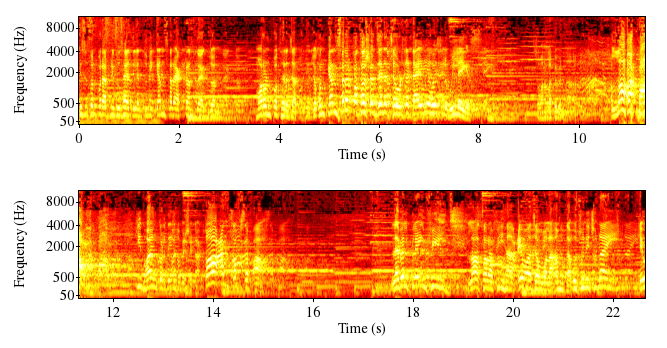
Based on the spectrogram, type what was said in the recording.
কিছুক্ষণ পরে আপনি বুঝাই দিলেন, তুমি ক্যান্সারে আক্রান্ত একজন। মরণ পথের যাত্রী। যখন ক্যান্সারের কথা সে জেনেছে, ওর যে ডায়রিয়া হয়েছিল ভুললেই গেছে। সুবহানাল্লাহ কইবেন না। আল্লাহ কি ভয়ঙ্কর দিন হবে সেটা। কান সাফসাফা লেভেল প্লেইং ফিল্ড লা তারা ফিহা আমতা। উঁচু নিচু নাই, কেউ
